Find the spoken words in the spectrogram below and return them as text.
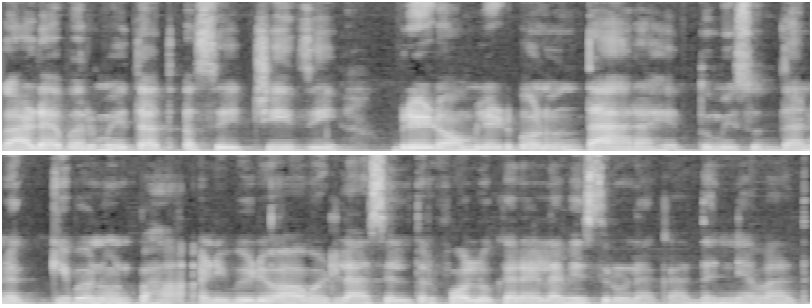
गाड्यावर मिळतात असे चीजी ब्रेड ऑमलेट बनवून तयार आहेत. तुम्ही सुद्धा नक्की बनवून पहा. आणि व्हिडिओ आवडला असेल तर फॉलो करायला विसरू नका. धन्यवाद.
